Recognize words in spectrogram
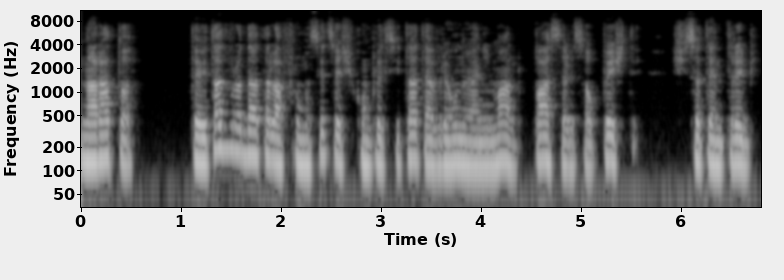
Narator. Te-ai uitat vreodată la frumusețea și complexitatea vreunui animal, pasăre sau pește și să te întrebi,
